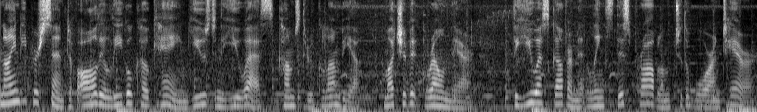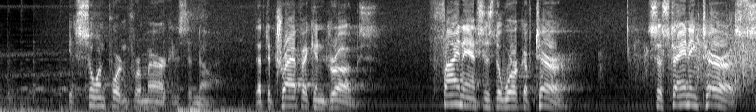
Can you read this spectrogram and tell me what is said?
90% of all illegal cocaine used in the U.S. comes through Colombia, much of it grown there. The U.S. government links this problem to the war on terror. It's so important for Americans to know that the traffic in drugs finances the work of terror, sustaining terrorists.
